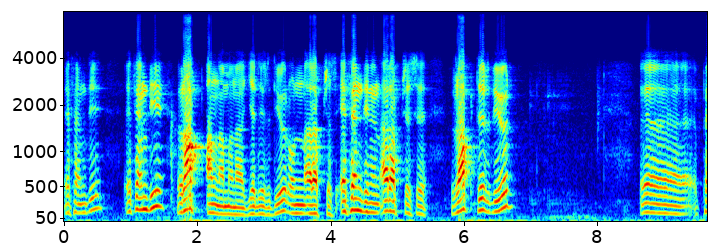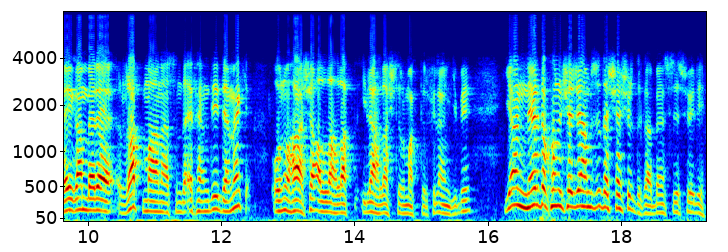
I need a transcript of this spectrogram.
Efendi, efendi Rab anlamına gelir diyor onun Arapçası. Efendinin Arapçası Rab'dır diyor. Ee, peygambere Rab manasında efendi demek onu haşa Allah'la ilahlaştırmaktır filan gibi. Yani nerede konuşacağımızı da şaşırdık ha ben size söyleyeyim.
